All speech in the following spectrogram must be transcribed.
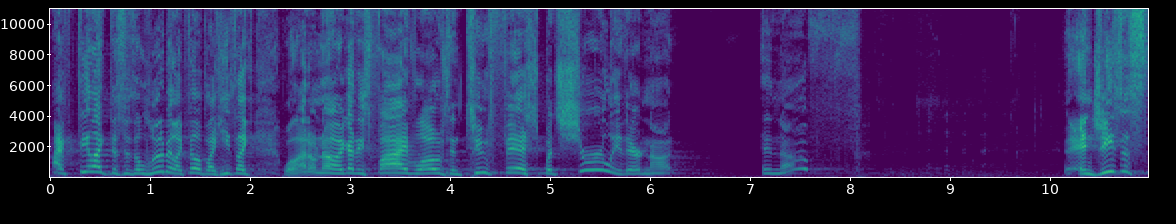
I feel like this is a little bit like Philip. Like, he's like, well, I don't know. I got these five loaves and two fish, but surely they're not enough. And Jesus,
